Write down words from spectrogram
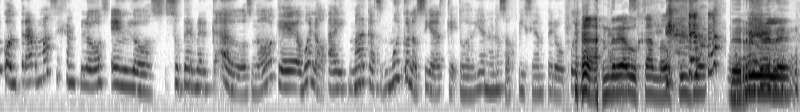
encontrar más ejemplos en los supermercados, ¿no? Que bueno, hay marcas muy conocidas que todavía no nos auspician, pero pueden... Andrea buscando auspicio. Terrible.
